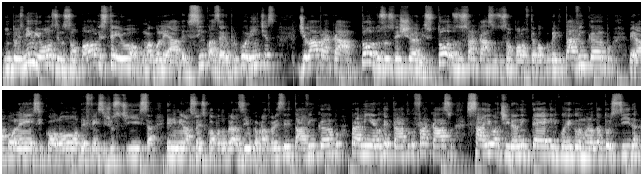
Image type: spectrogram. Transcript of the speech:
em 2011 no São Paulo, estreou uma goleada de 5 a 0 pro Corinthians. De lá pra cá, todos os vexames, todos os fracassos do São Paulo Futebol Clube, ele estava em campo. Penapolense, Colón, Defensa e Justiça, eliminações Copa do Brasil, Campeonato Paulista, ele estava em campo. Pra mim era o retrato do fracasso. Saiu atirando em técnico, reclamando da torcida.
